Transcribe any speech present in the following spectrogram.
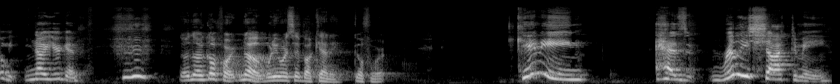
Oh, no, you're good. no, no, go for it. No, what do you want to say about Kenny? Go for it. Kenny has really shocked me.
